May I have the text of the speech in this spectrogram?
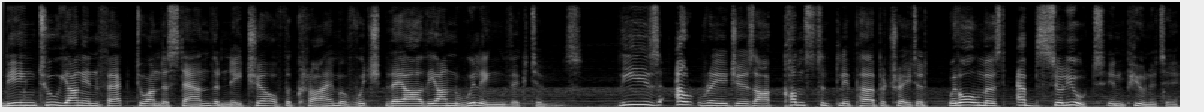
being too young, in fact, to understand the nature of the crime of which they are the unwilling victims. These outrages are constantly perpetrated with almost absolute impunity.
